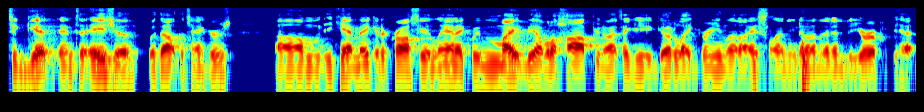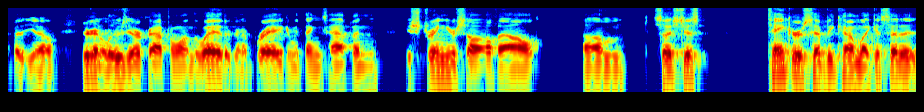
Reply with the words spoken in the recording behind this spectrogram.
to get into Asia without the tankers. Um, you can't make it across the Atlantic. We might be able to hop. You know, I think you could go to like Greenland, Iceland, you know, and then into Europe if you had. But you know, you're going to lose aircraft along the way. They're going to break. I mean, things happen. You string yourself out. Um, so it's just tankers have become, like I said, a,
